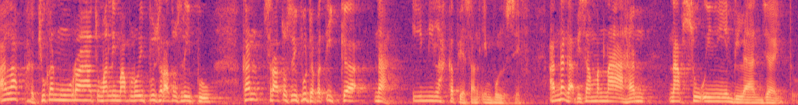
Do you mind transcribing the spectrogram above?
Alah baju kan murah, cuma 50 ribu, 100 ribu. Kan 100 ribu dapat tiga. Nah inilah kebiasaan impulsif. Anda nggak bisa menahan nafsu ingin belanja itu.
